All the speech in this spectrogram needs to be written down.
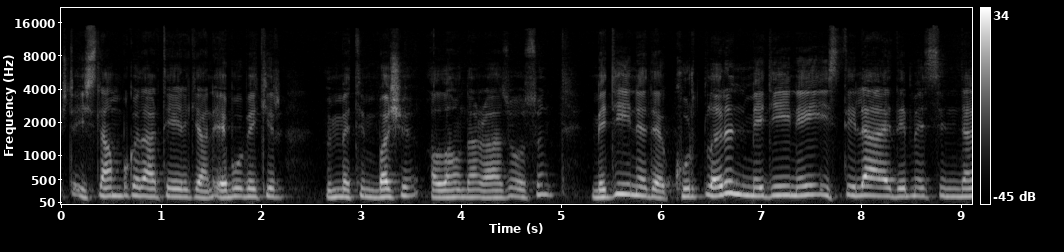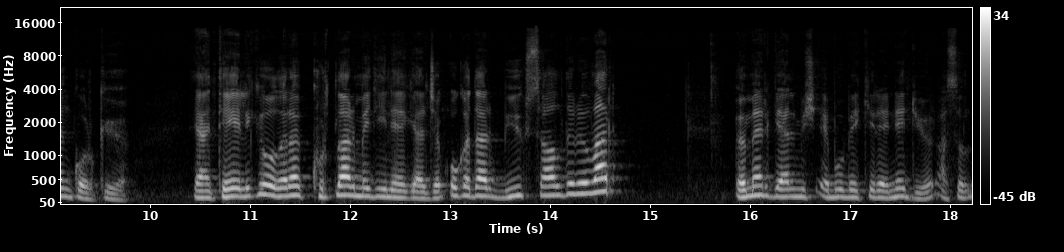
işte İslam bu kadar tehlikeli. Yani Ebu Bekir ümmetin başı, Allah ondan razı olsun. Medine'de kurtların Medine'yi istila edemesinden korkuyor. Yani tehlike olarak kurtlar Medine'ye gelecek. O kadar büyük saldırı var. Ömer gelmiş Ebu Bekir'e ne diyor? Asıl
